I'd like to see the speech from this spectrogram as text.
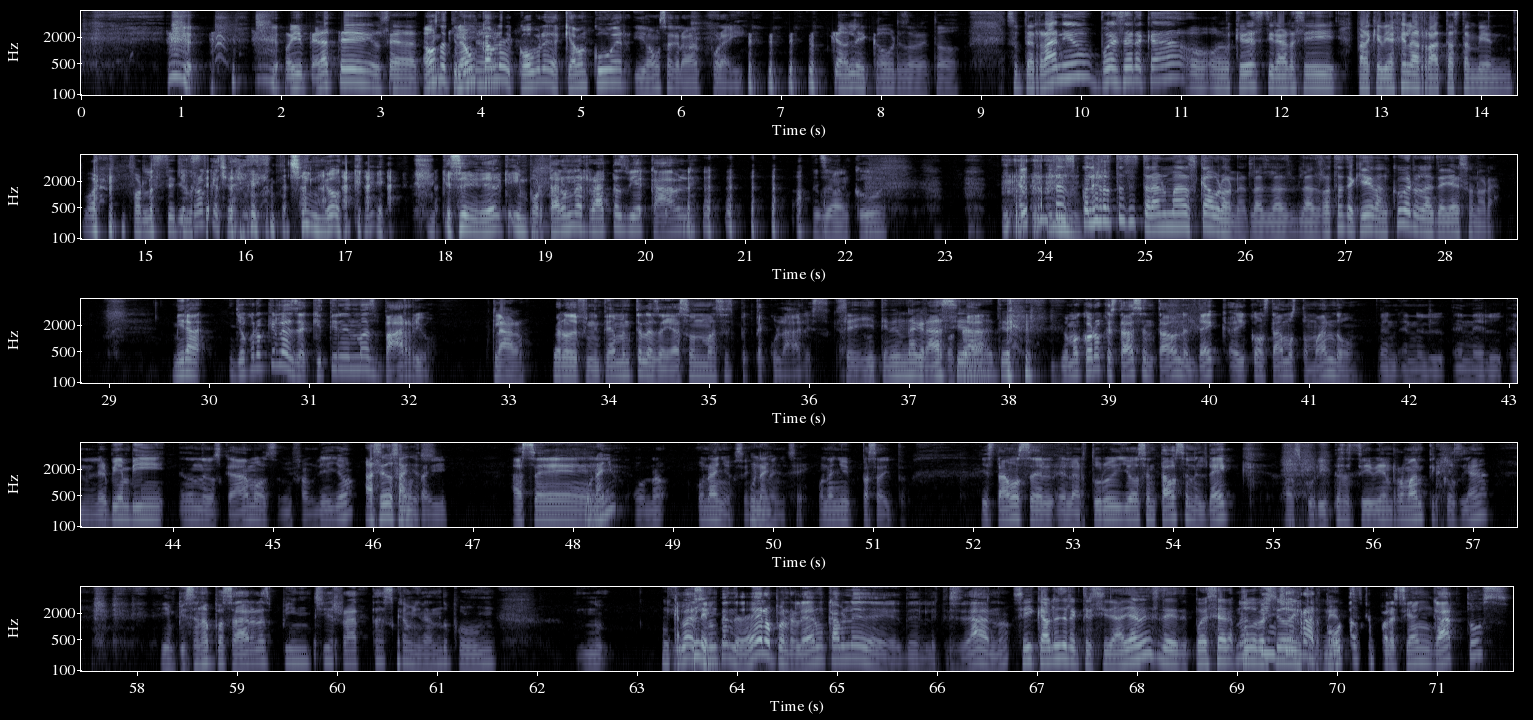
Oye, espérate, o sea. Vamos a tirar un cable de cobre de aquí a Vancouver y vamos a grabar por ahí. Cable de cobre sobre todo. ¿Subterráneo puede ser acá? ¿O, lo quieres tirar así para que viajen las ratas también por, por los, Yo los creo que sería chingón que, que se viniera, que importar unas ratas vía cable desde Vancouver. ¿Cuáles ratas, cuáles ratas estarán más cabronas? ¿Las, las, las ratas de aquí de Vancouver o las de allá de Sonora? Mira, yo creo que las de aquí tienen más barrio, Claro. pero definitivamente las de allá son más espectaculares. Sí, tienen una gracia. sea, Yo me acuerdo que estaba sentado en el deck ahí cuando estábamos tomando en, en el, en, el, en el Airbnb donde nos quedamos, mi familia y yo. Hace dos años. ahí hace... ¿Un año? uno- un año, sí. un año, sí. un año y pasadito. Y estábamos el, el Arturo y yo sentados en el deck, a oscuritas así bien románticos ya. Y empiezan a pasar las pinches ratas caminando por un... no- Un iba a decir un tendedero, pero en realidad era un cable de, de electricidad, ¿no? Sí, cables de electricidad, ya ves, de, de- puede ser, pudo haber sido de internet. que parecían gatos.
